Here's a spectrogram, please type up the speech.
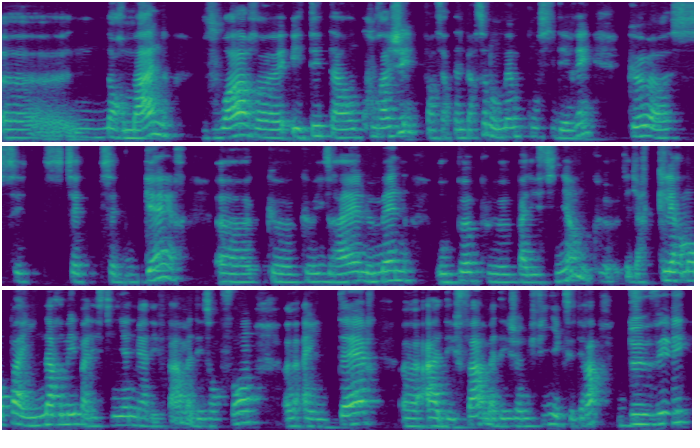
normal, voire, était à encourager. Enfin, certaines personnes ont même considéré que, cette guerre, que que Israël mène au peuple palestinien, donc heu, c'est-à-dire clairement pas à une armée palestinienne, mais à des femmes, à des enfants, heu, à une terre, heu, à des femmes, à des jeunes filles, et cetera, devait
